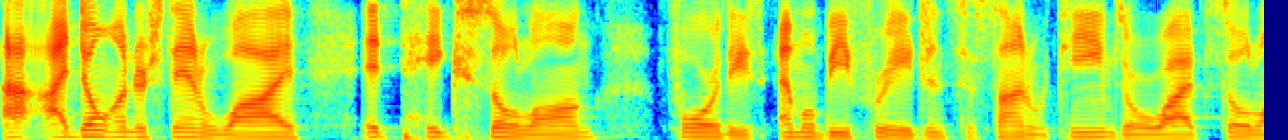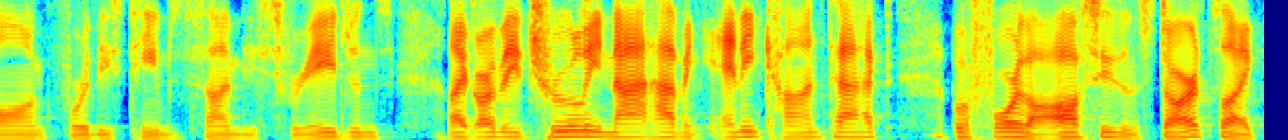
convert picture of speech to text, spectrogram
I, I don't understand why it takes so long for these MLB free agents to sign with teams or why it's so long for these teams to sign these free agents? Like, are they truly not having any contact before the offseason starts? Like,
